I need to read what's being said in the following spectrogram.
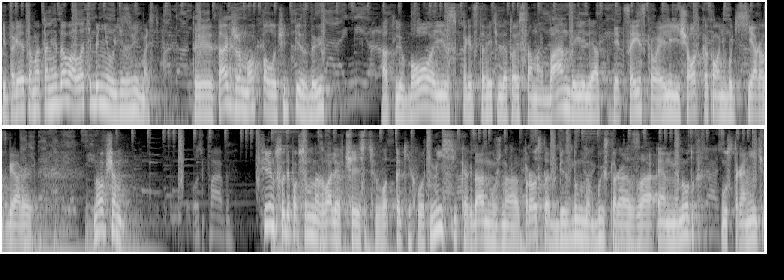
И при этом это не давало тебе неуязвимость. Ты также мог получить пизды от любого из представителя той самой банды, или от полицейского, или еще от какого-нибудь хера с горы. Ну, в общем, Фильм, судя по всему, назвали в честь вот таких вот миссий, когда нужно просто бездумно быстро за N минут устранить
